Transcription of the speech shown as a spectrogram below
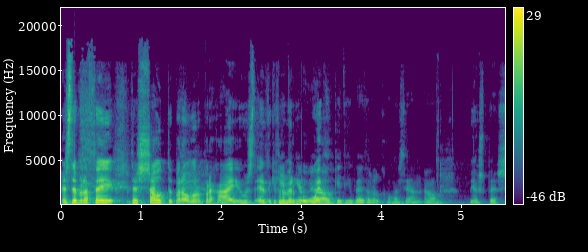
En þetta er bara þau, þau sátu bara og voru bara eitthvað, þú veist, er þetta ekki fyrir að vera búið? Já, get ekki betur að koma. Já. Mjög spes.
